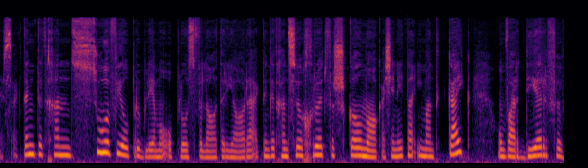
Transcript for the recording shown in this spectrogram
is. Ek dink dit gaan soveel probleme oplos vir later jare. Ek dink dit gaan so groot verskil maak as jy net na iemand kyk, hom waardeer vir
